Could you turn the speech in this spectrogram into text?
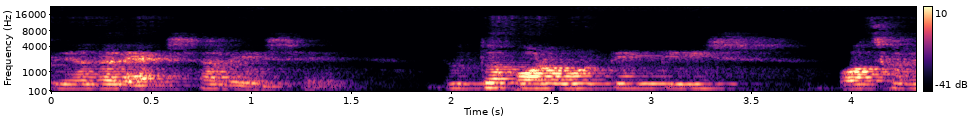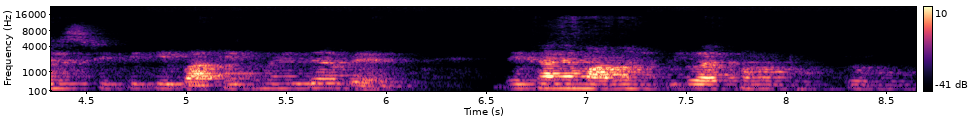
দুই সালে এসে। যুদ্ধ পরবর্তী তিরিশ বছরের স্মৃতি কি বাতিল হয়ে যাবে? যেখানে মানুষগুলো এখনও ভুক্তভোগী।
